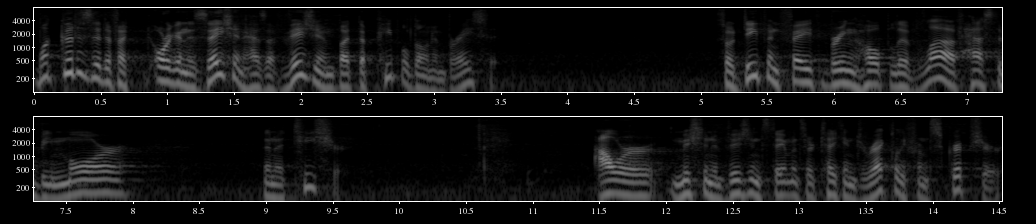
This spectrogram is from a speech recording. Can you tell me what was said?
what good is it if an organization has a vision but the people don't embrace it? So, deep in faith, bring hope, live love has to be more than a t shirt. Our mission and vision statements are taken directly from Scripture,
